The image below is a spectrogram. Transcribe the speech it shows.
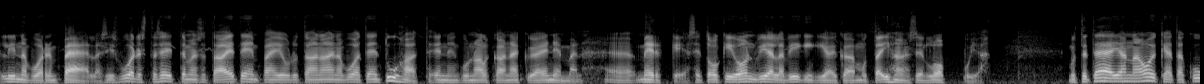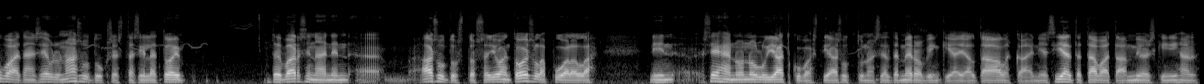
Linnavuoren päällä. Siis vuodesta 700 eteenpäin joudutaan aina vuoteen tuhat ennen kuin alkaa näkyä enemmän merkkejä. Se toki on vielä viikinkiaikaa, mutta ihan sen loppuja. Mutta tämä ei anna oikeata kuvaa tämän seudun asutuksesta, sillä toi Tuo varsinainen äh, asutus tuossa joen toisella puolella, niin sehän on ollut jatkuvasti asuttuna sieltä Merovinkiajalta alkaen. Ja sieltä tavataan myöskin ihan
